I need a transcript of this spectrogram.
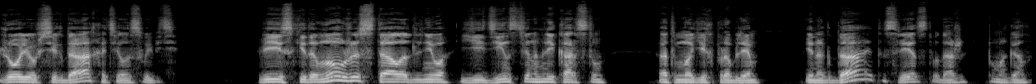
Джою всегда хотелось выпить. Виски давно уже стало для него единственным лекарством — от многих проблем. Иногда это средство даже помогало.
